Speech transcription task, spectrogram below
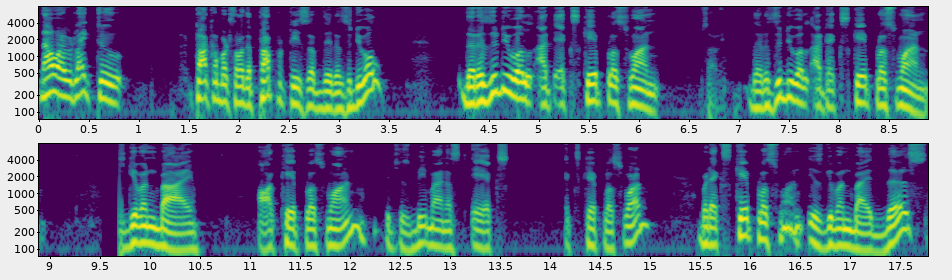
Now I would like to talk about some of the properties of the residual. The residual at xk plus 1 sorry the residual at xk plus 1 is given by rk plus 1 which is b minus ax xk plus 1 but xk plus 1 is given by this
